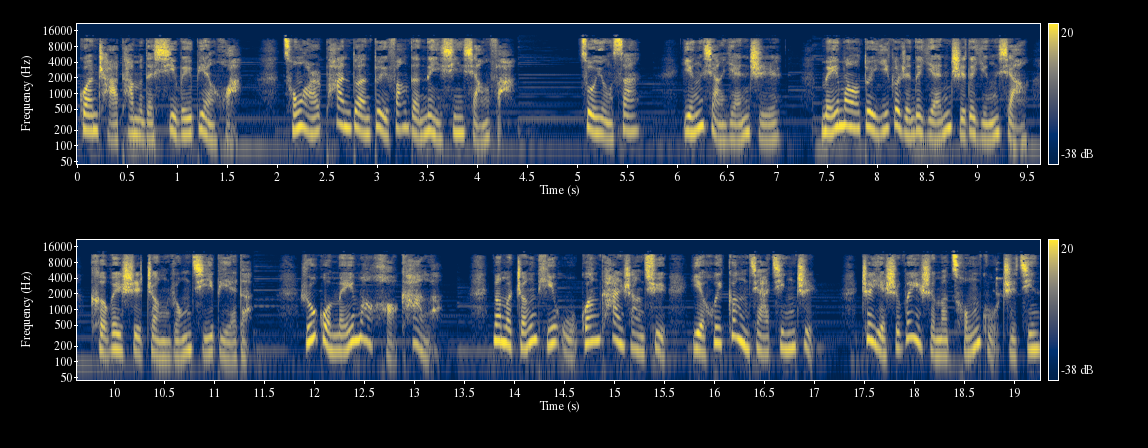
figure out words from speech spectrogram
观察他们的细微变化，从而判断对方的内心想法。作用三。影响颜值，眉毛对一个人的颜值的影响可谓是整容级别的。如果眉毛好看了，那么整体五官看上去也会更加精致。这也是为什么从古至今，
